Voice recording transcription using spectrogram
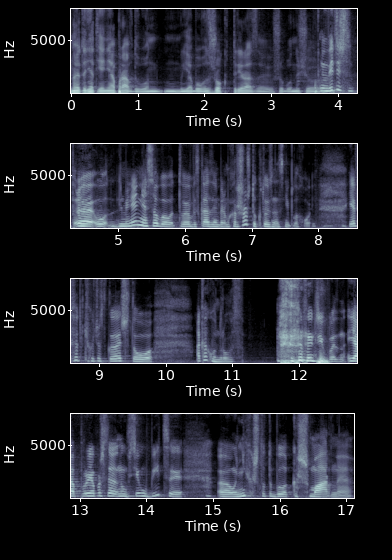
но это нет, я не оправдываю. Он, я бы его сжег три раза, чтобы он еще... Ну, видишь, э, для меня не особо вот твое высказывание прям хорошо, что кто из нас неплохой. Я все-таки хочу сказать, что а как он рос? Ну, типа, я просто, ну, все убийцы, э, у них что-то было кошмарное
